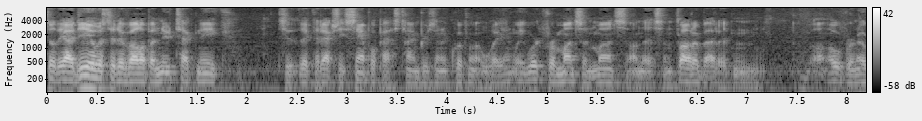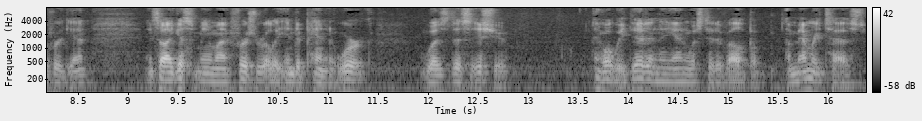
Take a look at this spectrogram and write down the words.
So the idea was to develop a new technique to, that could actually sample past time periods in equivalent way. And we worked for months and months on this and thought about it and uh, over and over again. And so I guess I mean, my first really independent work was this issue. And what we did in the end was to develop a, a memory test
